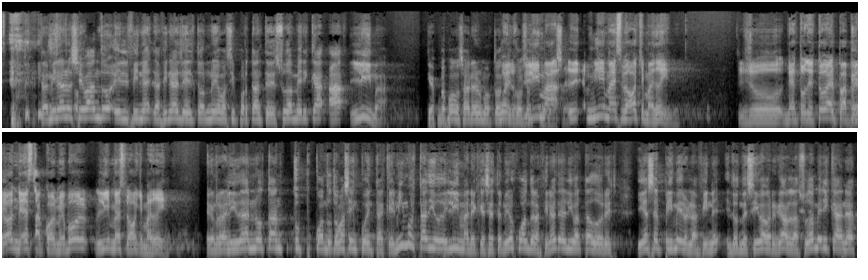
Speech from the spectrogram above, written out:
Terminaron llevando el final, la final del torneo más importante de Sudamérica a Lima. Que después podemos hablar un montón de Bueno, cosas. Lima. Lima es mejor que Madrid. Yo, dentro de todo el papelón de esta Colmebol, Lima es mejor que Madrid. En realidad, no tanto cuando tomas en cuenta que el mismo estadio de Lima en el que se terminó jugando la final de la Libertadores iba a ser primero en la final, donde se iba a vergar la Sudamericana,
